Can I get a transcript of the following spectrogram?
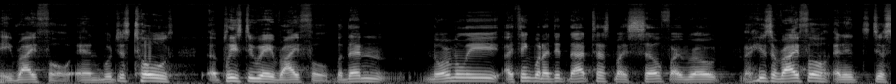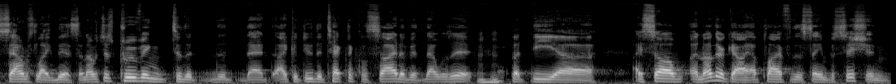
a rifle and we're just told uh, please do a rifle. But then normally i think when i did that test myself i wrote here's a rifle and it just sounds like this. And i was just proving to the, the that i could do the technical side of it. That was it. But the uh, i saw another guy apply for the same position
